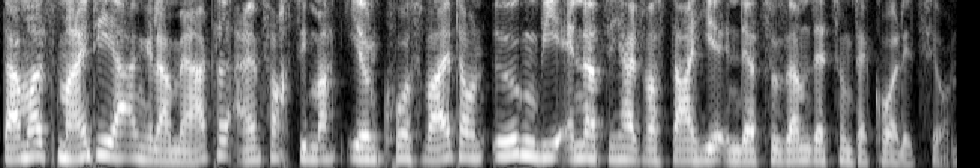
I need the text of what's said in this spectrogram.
Damals meinte ja Angela Merkel einfach, sie macht ihren Kurs weiter und irgendwie ändert sich halt was da hier in der Zusammensetzung der Koalition.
